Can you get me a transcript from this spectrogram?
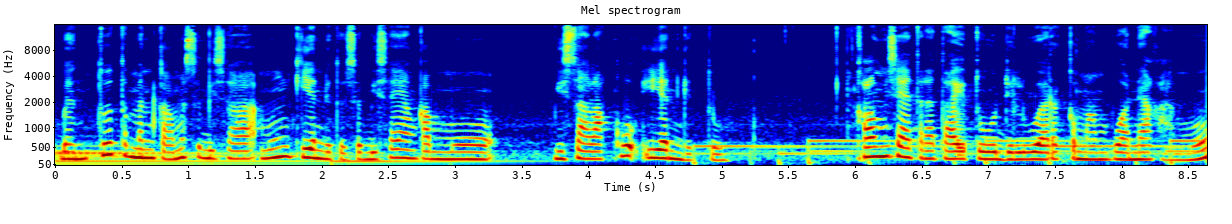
bantu teman kamu sebisa mungkin gitu, sebisa yang kamu bisa lakuin gitu. Kalau misalnya ternyata itu di luar kemampuannya kamu,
